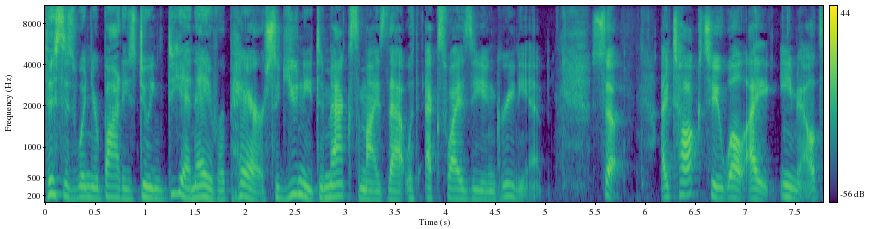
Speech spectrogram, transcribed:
this is when your body's doing DNA repair, so you need to maximize that with XYZ ingredient. So I talked to, well, I emailed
